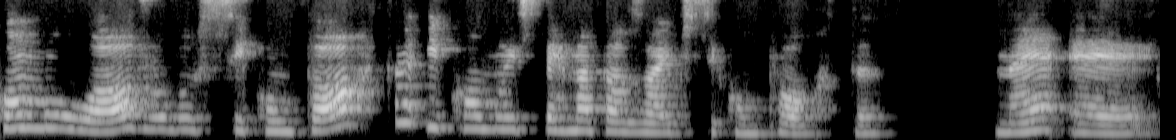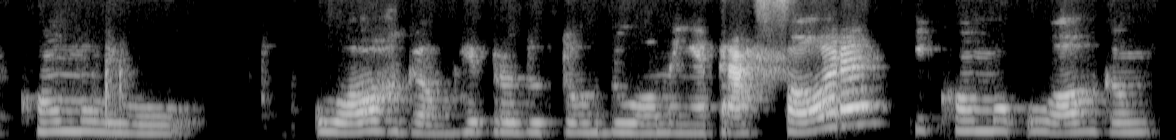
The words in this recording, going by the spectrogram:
como o óvulo se comporta e como o espermatozoide se comporta, né? É, como o órgão reprodutor do homem é para fora e como o órgão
